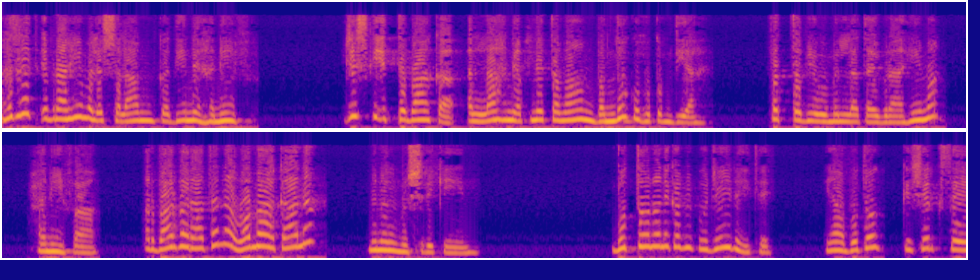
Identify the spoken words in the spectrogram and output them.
حضرت ابراہیم علیہ السلام کا دین حنیف جس کی اتباع کا اللہ نے اپنے تمام بندوں کو حکم دیا ہے۔ فتبی ملت ابراہیم حنیفا اور بار بار آتا نا، وما کانا من المشرقین بت تو انہوں نے کبھی پوجے ہی نہیں تھے۔ یہاں بتوں کی شرک سے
